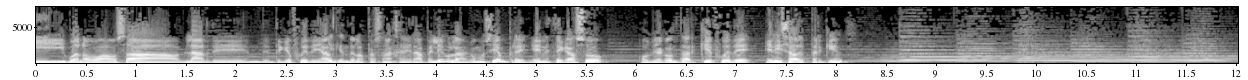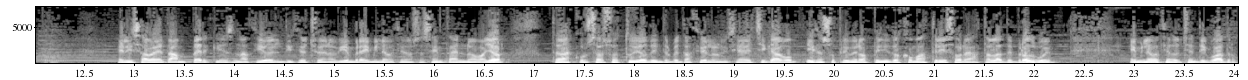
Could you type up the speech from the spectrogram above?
Y bueno, vamos a hablar de, de, qué fue de alguien de los personajes de la película, como siempre. En este caso, os voy a contar qué fue de Elizabeth Perkins. Elizabeth Ann Perkins nació el 18 de noviembre de 1960 en Nueva York. Tras cursar sus estudios de interpretación en la Universidad de Chicago, hizo sus primeros pinitos como actriz sobre las tablas de Broadway. En 1984,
